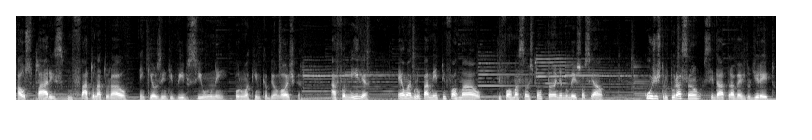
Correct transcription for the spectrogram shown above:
aos pares um fato natural em que os indivíduos se unem por uma química biológica, a família é um agrupamento informal de formação espontânea no meio social, cuja estruturação se dá através do direito.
